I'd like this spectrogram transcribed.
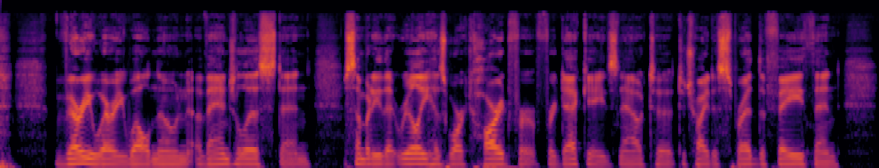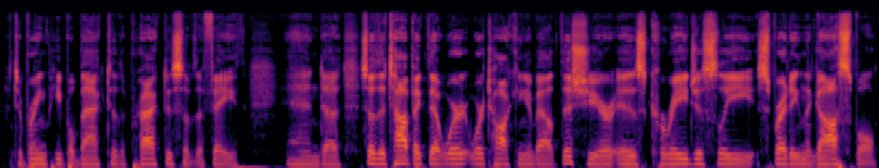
very, very well known evangelist and somebody that really has worked hard for, for decades now to, to try to spread the faith and to bring people back to the practice of the faith. And uh, so the topic that we're, we're talking about this year is courageously spreading the gospel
